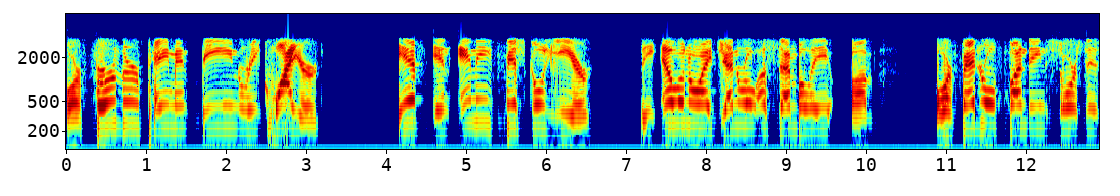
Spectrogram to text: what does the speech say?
or further payment being required if in any fiscal year the Illinois General Assembly of or federal funding sources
